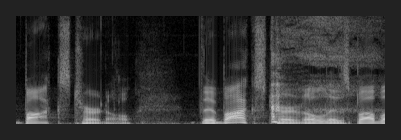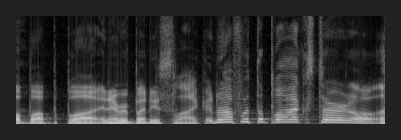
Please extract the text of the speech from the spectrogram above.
box turtle. The box turtle is blah blah blah blah blah, and everybody's like, enough with the box turtle.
